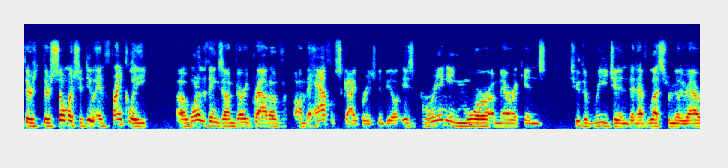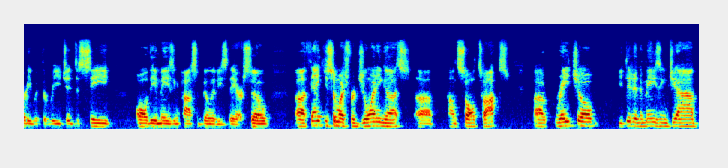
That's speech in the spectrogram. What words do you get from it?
there's there's so much to do. And frankly, uh, one of the things I'm very proud of on behalf of Skybridge, Nabil, is bringing more Americans to the region that have less familiarity with the region to see all the amazing possibilities there. So, uh, thank you so much for joining us uh, on Salt Talks. Uh, Rachel, you did an amazing job,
